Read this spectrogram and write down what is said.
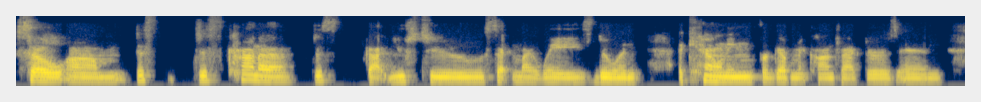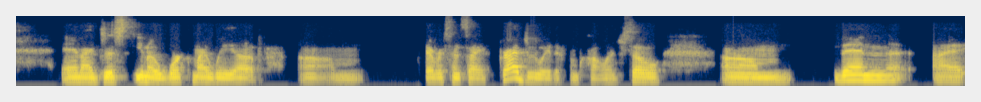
So um, just just kind of just got used to setting my ways doing accounting for government contractors and and I just you know worked my way up um, ever since I graduated from college. So um, then I've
